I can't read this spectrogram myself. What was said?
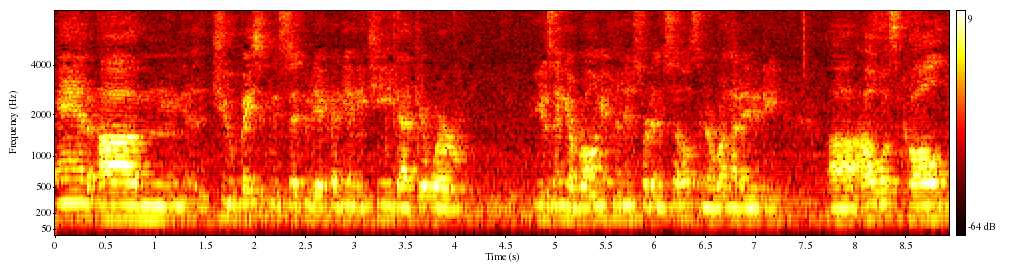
and um, to basically say to the Academia Métis that they were using a wrong ethnonym for themselves and a wrong identity. Uh, I was called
